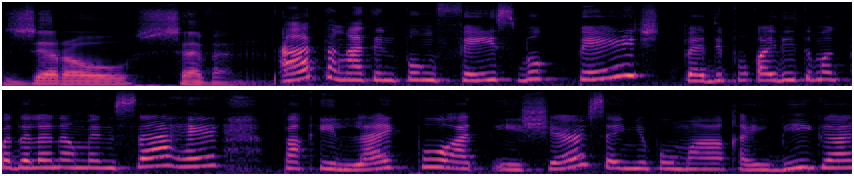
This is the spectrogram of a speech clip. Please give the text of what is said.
0968-8536-607. At ang atin pong Facebook page, pwede po kayo dito magpadala ng mensahe. Paki-like po at i-share sa inyo pong mga kaibigan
